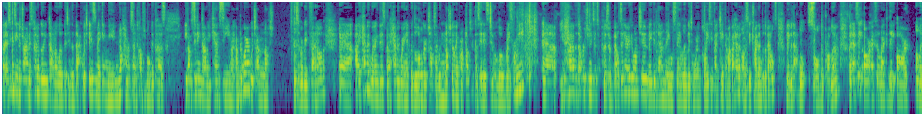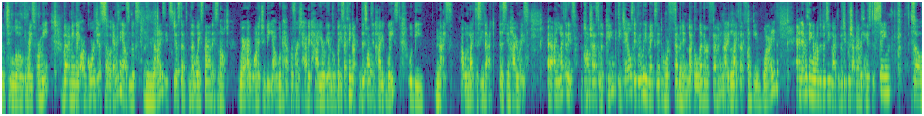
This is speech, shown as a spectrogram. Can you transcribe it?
but as you can see, the trial is kind of going down a little bit in the back, which is making me not 100% comfortable because if I'm sitting down, you can see my underwear, which I'm not a super big fan of. Uh, I have been wearing this, but I have been wearing it with longer tops. I would not feel crop tops because it is too low waist for me. Uh, you have the opportunity to put a belt in here if you want to. Maybe then they will stay a little bit more in place if I take them out. I haven't honestly tried them with a belt. Maybe that will solve the problem. But as they are, I feel like they are a little too low waist for me. But I mean, they are gorgeous. So everything else looks nice. It's just that the waistband is not where I want it to be. I would have preferred to have it higher in the waist. I think like this one in high waist would be nice. I would like to see that. This in high waist. Uh, I like that it's contrasted with pink details. It really makes it more feminine, like a leather feminine. I like that funky wide. And everything around the booty, like the booty push everything is the same. So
